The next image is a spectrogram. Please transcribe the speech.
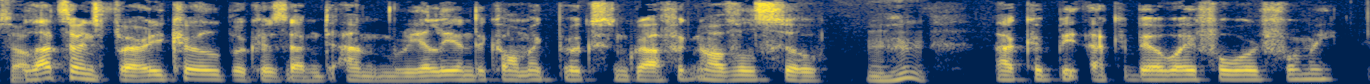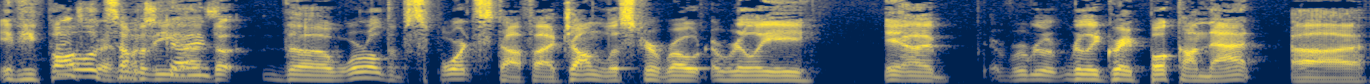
So well, that sounds very cool because I'm I'm really into comic books and graphic novels, so that could be that could be a way forward for me. If you followed very some of the, uh, the the world of sports stuff, uh, John Lister wrote a really uh, really really great book on that uh,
